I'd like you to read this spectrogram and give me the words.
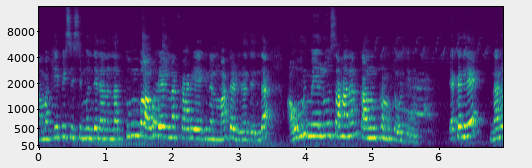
ನಮ್ಮ ಕೆ ಪಿ ಸಿ ಸಿ ಮುಂದೆ ನನ್ನನ್ನು ತುಂಬ ಅವಹೇಳನಕಾರಿಯಾಗಿ ನಾನು ಮಾತಾಡಿರೋದ್ರಿಂದ ಅವ್ರ ಮೇಲೂ ಸಹ ನಾನು ಕಾನೂನು ಕ್ರಮ ತಗೋತೀನಿ. ಯಾಕಂದ್ರೆ ನಾನು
